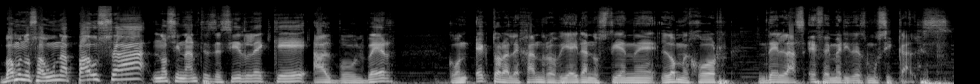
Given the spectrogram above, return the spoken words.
Vámonos a una pausa, no sin antes decirle que al volver con Héctor Alejandro Vieira nos tiene lo mejor de las efemérides musicales.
